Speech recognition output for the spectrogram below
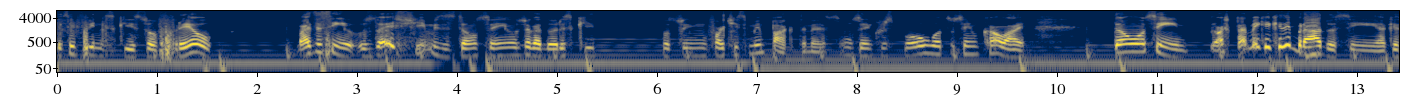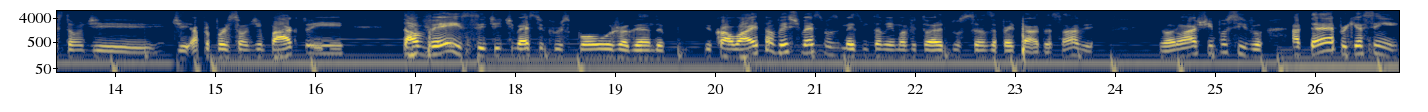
esse Phoenix que sofreu, mas assim, os dois times estão sem os jogadores que possuem um fortíssimo impacto, né? Um sem Chris Paul, o outro sem o Kawhi. Então, assim, eu acho que tá meio que equilibrado, assim, a questão de, de a proporção de impacto e talvez se tivesse o Chris Paul jogando e o Kawhi, talvez tivéssemos mesmo também uma vitória do Suns apertada, sabe? Eu não acho impossível. Até porque, assim,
